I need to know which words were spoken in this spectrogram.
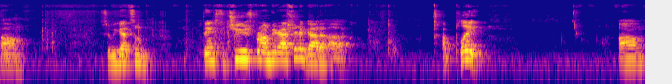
Um, so we got some things to choose from here. I should have got a, a, a plate. Um,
